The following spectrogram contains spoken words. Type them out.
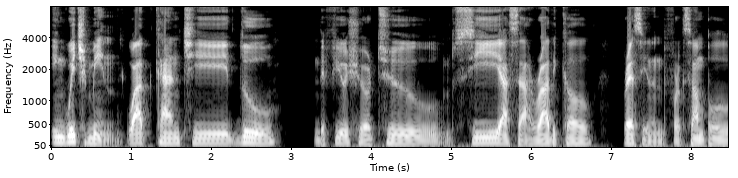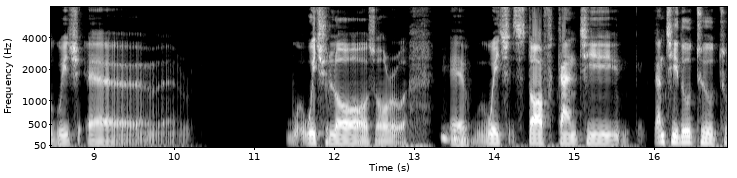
in which mean? What can she do in the future to see as a radical president? For example, which uh, which laws or uh, mm-hmm. which stuff can she can she do to to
